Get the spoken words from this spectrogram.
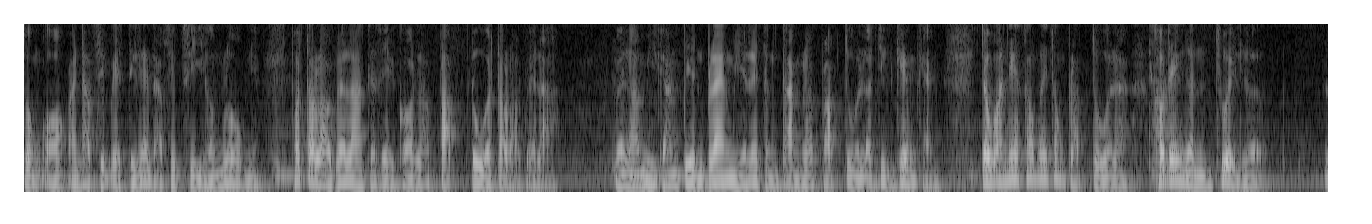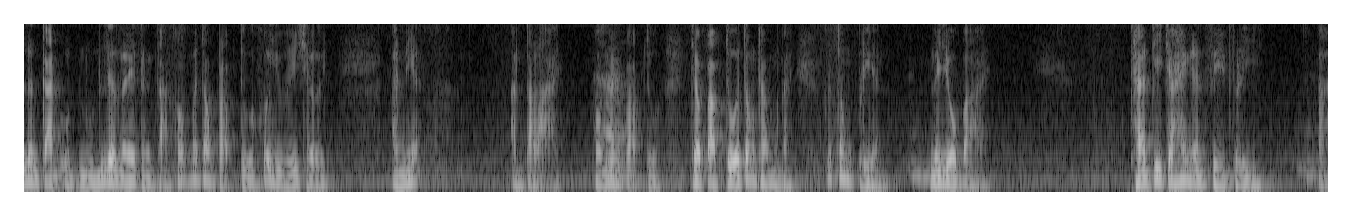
ส่งออกอันดับ 11 ถึงอันดับ 14 ของโลกเนี่ยเพราะตลอดเวลาเกษตรกรเราปรับตัวตลอดเวลา เวลามีการเปลี่ยนแปลงมีอะไรต่างๆเราปรับตัวเราจึงเข้มแข็ง แต่วันนี้เขาไม่ต้องปรับตัวแล้วค่ะเขาได้เงินช่วยเหลือเรื่องการอุดหนุนเรื่องอะไรต่าง ๆเขาไม่ต้องปรับตัวเขาอยู่เฉยๆอันเนี้ยอันตราย เพราะไม่ปรับตัว จะปรับตัวต้องทำไงก็ต้องเปลี่ยนอืม นโยบาย แทนที่จะให้เงินฟรีๆอะ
